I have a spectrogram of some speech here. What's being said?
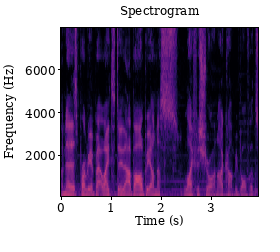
I know there's probably a better way to do that, but I'll be honest. Life is short and I can't be bothered.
